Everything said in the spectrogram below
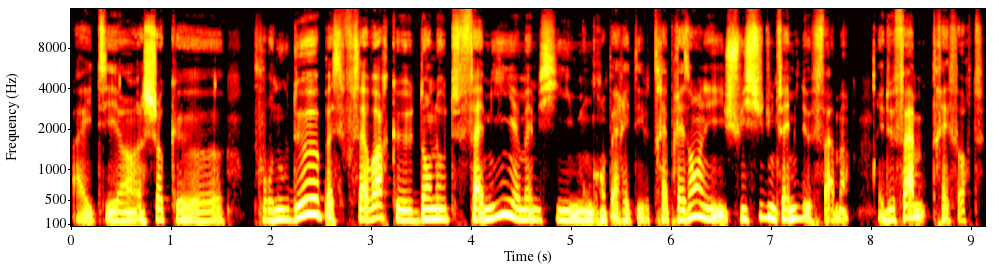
a été un choc euh, pour nous deux, parce qu'il faut savoir que dans notre famille, même si mon grand-père était très présent, je suis issue d'une famille de femmes, et de femmes très fortes.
